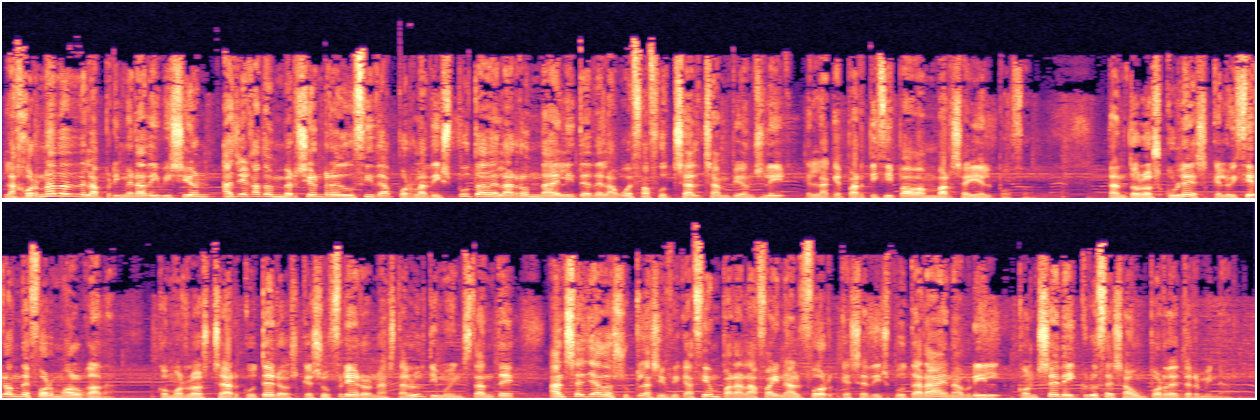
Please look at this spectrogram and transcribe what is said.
La jornada de la primera división ha llegado en versión reducida por la disputa de la ronda élite de la UEFA Futsal Champions League en la que participaban Barça y El Pozo. Tanto los culés, que lo hicieron de forma holgada, como los charcuteros que sufrieron hasta el último instante, han sellado su clasificación para la Final Four que se disputará en abril con sede y cruces aún por determinar.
